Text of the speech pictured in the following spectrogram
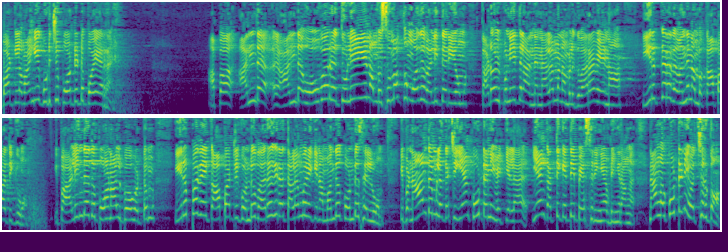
பாட்டில வாங்கி குடிச்சு போட்டுட்டு போயிடுறேன். அப்ப அந்த அந்த ஒவ்வொரு துளியையும் நம்ம சுமக்கும் போது வழி தெரியும். கடவுள் புண்ணியத்துல அந்த நிலைமை நம்மளுக்கு வர வேணாம். இருக்கிறத வந்து நம்ம காப்பாத்திக்குவோம். இப்ப அழிந்தது போனால் போகட்டும். இருப்பதை காப்பாற்றிக் கொண்டு வருகிற தலைமுறைக்கு நம்ம வந்து கொண்டு செல்வோம். இப்ப நாம் தமிழர் கட்சி ஏன் கூட்டணி வைக்கல? ஏன் கத்தி கத்தி பேசுறீங்க அப்படிங்கிறாங்க. நாங்க கூட்டணி வச்சிருக்கோம்.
